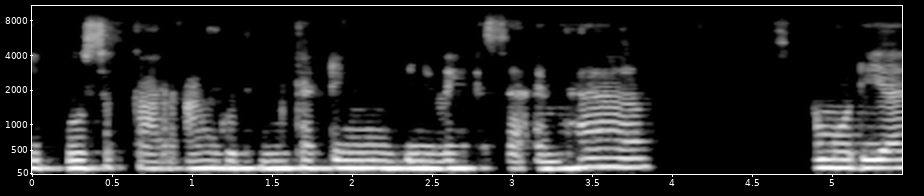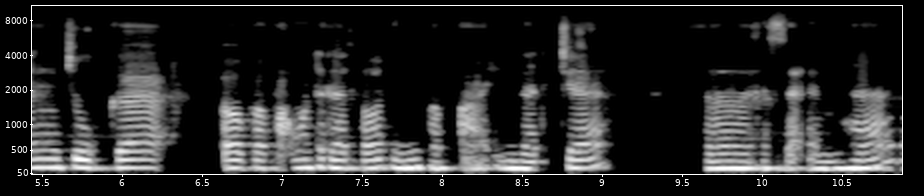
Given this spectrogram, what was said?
Ibu Sekar Anggun Gading Binilih SMH. Kemudian juga uh, Bapak Moderator ini Bapak Indarja eh, SMH.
